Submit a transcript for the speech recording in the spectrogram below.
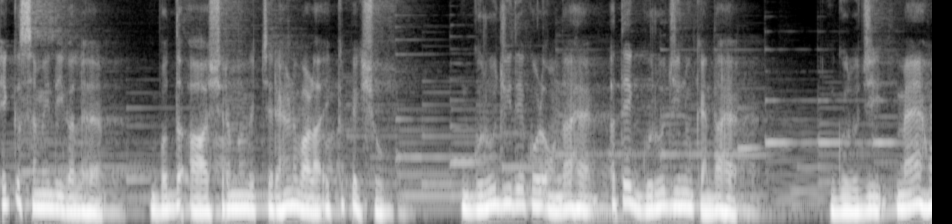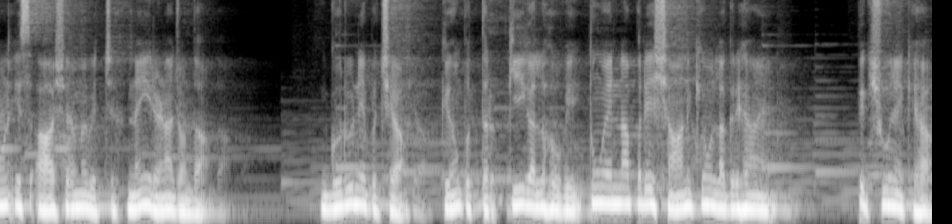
ਇੱਕ ਸਮੇਂ ਦੀ ਗੱਲ ਹੈ, ਬੁੱਧ ਆਸ਼ਰਮ ਵਿੱਚ ਰਹਿਣ ਵਾਲਾ ਇੱਕ ਭਿਕਸ਼ੂ ਗੁਰੂ ਜੀ ਦੇ ਕੋਲ ਆਉਂਦਾ ਹੈ ਅਤੇ ਗੁਰੂ ਜੀ ਨੂੰ ਕਹਿੰਦਾ ਹੈ ਗੁਰੂ ਜੀ, ਮੈਂ ਹੁਣ ਇਸ ਆਸ਼ਰਮ ਵਿੱਚ ਨਹੀਂ ਰਹਿਣਾ ਚਾਹੁੰਦਾ। ਗੁਰੂ ਨੇ ਪੁੱਛਿਆ, ਕਿਉਂ ਪੁੱਤਰ? ਕੀ ਗੱਲ ਹੋ ਗਈ? ਤੂੰ ਇੰਨਾ ਪਰੇਸ਼ਾਨ ਕਿਉਂ ਲੱਗ ਰਿਹਾ ਹੈ? ਭਿਕਸ਼ੂ ਨੇ ਕਿਹਾ,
